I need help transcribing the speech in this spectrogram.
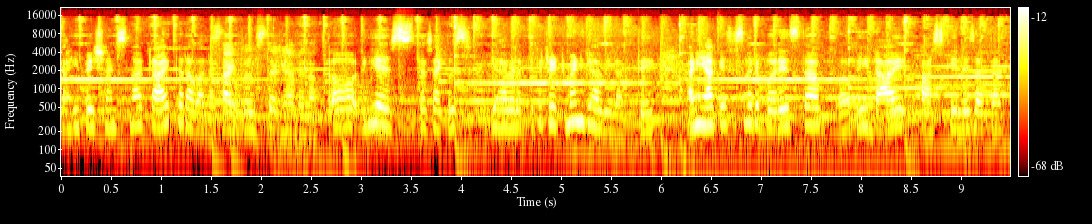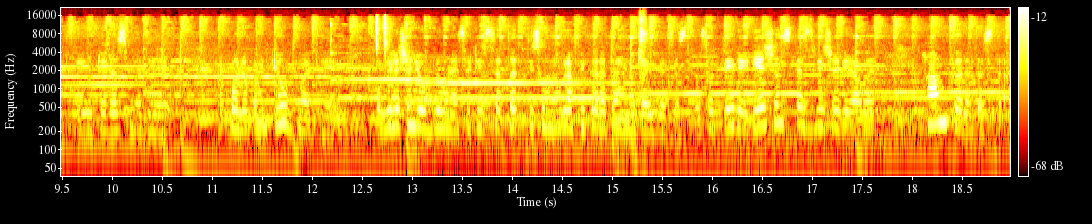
काही पेशंट्सना ट्राय करावा लागतो. सायकल्स त्या घ्याव्या लागतात. येस त्या सायकल्स घ्याव्या लागते ती ट्रीटमेंट घ्यावी लागते. आणि या केसेसमध्ये बरेचदा काही डाय पास केले जातात युटेरसमध्ये फॉलोपॉईंट ट्यूबमध्ये. ओव्युलेशन योग्य होण्यासाठी सतत ती सोनोग्राफी करत राहणं गरजेचं असतं. सो ते रेडिएशन्स त्या स्त्री शरीरावर हार्म करत असतात.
